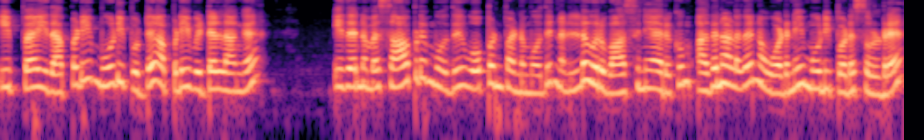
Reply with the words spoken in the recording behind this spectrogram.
இப்போ இதை அப்படியே மூடி போட்டு அப்படியே விட்டுடலாங்க. இதை நம்ம சாப்பிடும்போது ஓப்பன் பண்ணும்போது நல்ல ஒரு வாசனையாக இருக்கும். அதனால தான் நான் உடனே மூடி போட சொல்கிறேன்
